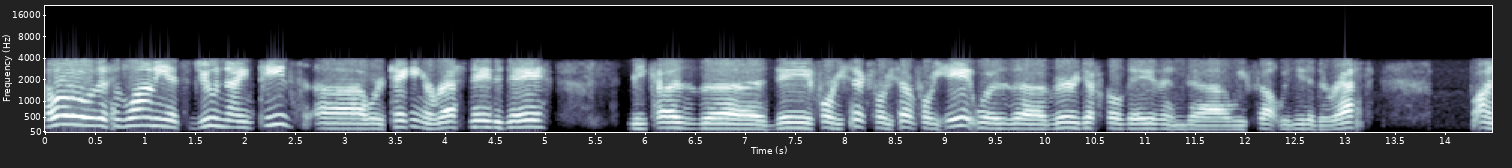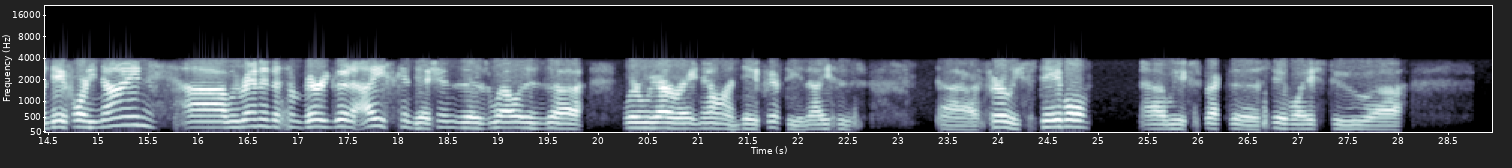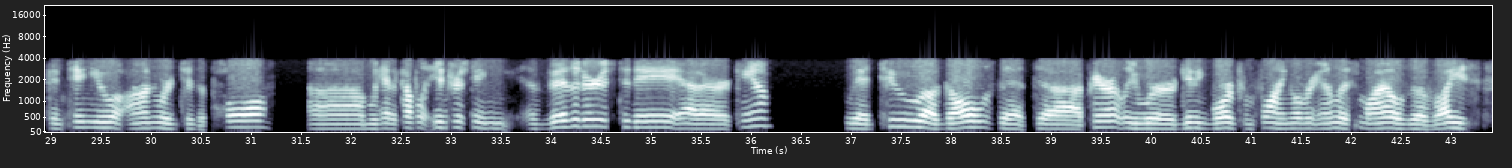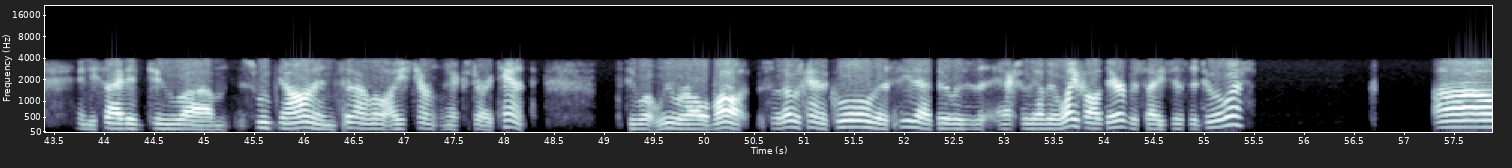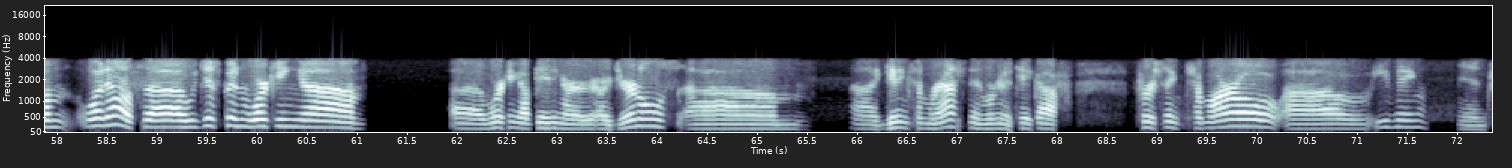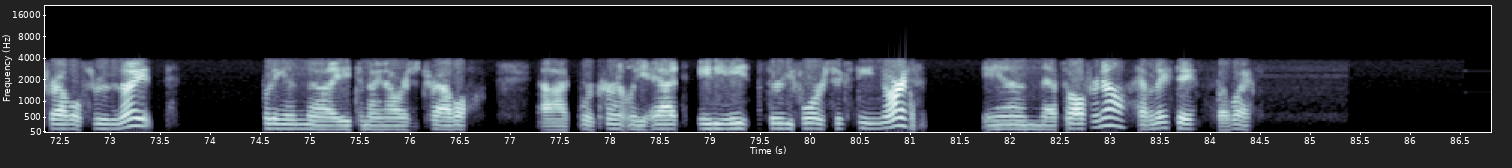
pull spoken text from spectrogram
Hello, this is Lonnie. It's June 19th. Uh, we're taking a rest day today because the day 46, 47, 48 was uh, very difficult days and uh, we felt we needed the rest. On day 49, uh, we ran into some very good ice conditions as well as uh, where we are right now on day 50. The ice is uh, fairly stable. Uh, we expect the stable ice to uh, continue onward to the pole. Um, we had a couple of interesting visitors today at our camp. We had two uh, gulls that uh, apparently were getting bored from flying over endless miles of ice and decided to um, swoop down and sit on a little ice chunk next to our tent to see what we were all about. So that was kind of cool to see that there was actually other life out there besides just the two of us. Um, what else? Uh, we've just been working, uh, uh, working, updating our, our journals, um, uh, getting some rest, and we're going to take off first thing tomorrow uh, evening and travel through the night, putting in uh, eight to nine hours of travel. Uh, we're currently at 883416 North, and that's all for now. Have a nice day. Bye bye.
